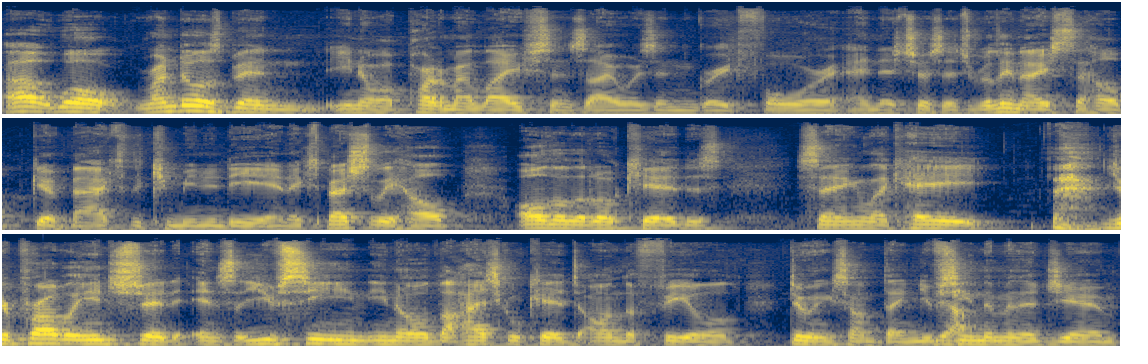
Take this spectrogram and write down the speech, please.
Uh, well, Rundle has been, you know, a part of my life since I was in grade four, and it's just it's really nice to help give back to the community, and especially help all the little kids, saying like, hey, you're probably interested in. So you've seen, you know, the high school kids on the field doing something. You've Yeah. seen them in the gym.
